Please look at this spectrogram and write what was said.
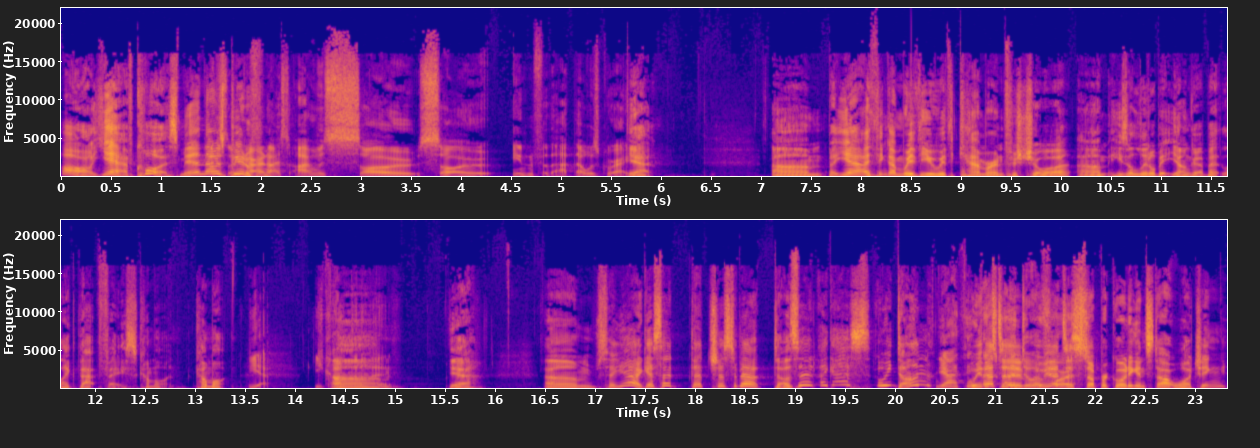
Oh yeah, of course, man. That was beautiful. Paradise, I was so so in for that. That was great. Yeah. Um, but yeah, I think I'm with you with Cameron for sure. Um, he's a little bit younger, but like that face, come on, come on. yeah. You can't deny Um, it. Yeah. Um, so yeah, I guess that that just about does it. I guess are we done? Yeah, I Are think we that's about gonna to do are it we for about to us. stop recording and start watching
